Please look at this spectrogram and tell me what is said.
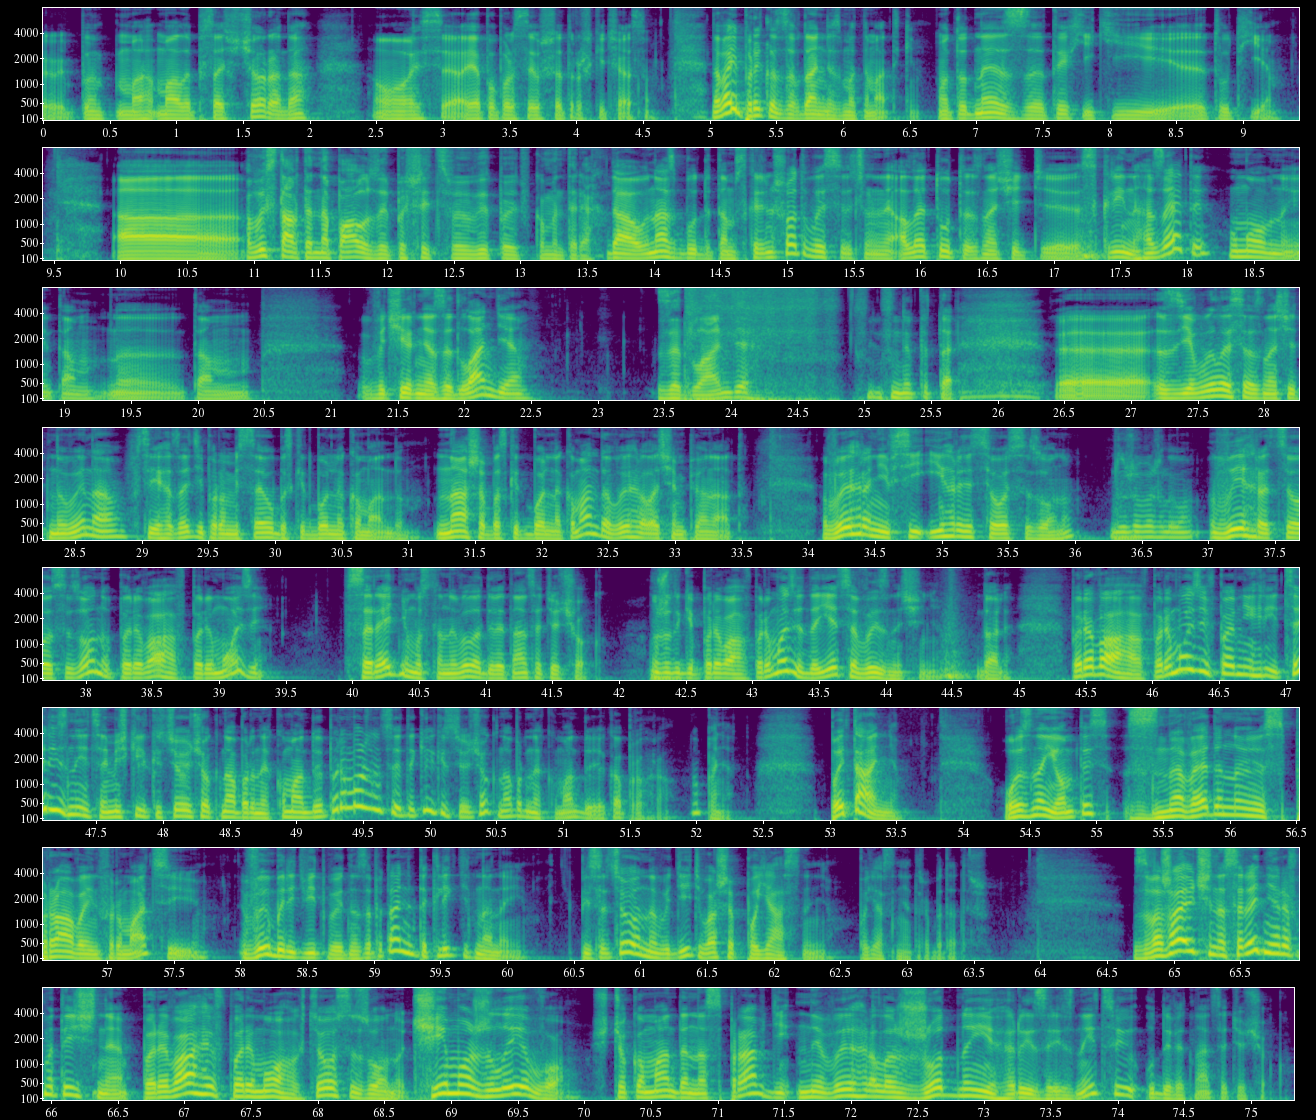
мали писати вчора, да? Ось, а я попросив ще трошки часу. Давай приклад завдання з математики. От одне з тих, які е, тут є. А ви ставте на паузу і пишіть свою відповідь в коментарях. Так, да, у нас буде там скріншот висвітлений, але тут, значить, е, скрін газети умовний, там е, там вечірня Зедландія. Зедландія? Не питай. Е, З'явилася, значить, новина в цій газеті про місцеву баскетбольну команду. Наша баскетбольна команда виграла чемпіонат. Виграні всі ігри цього сезону. Дуже важливо. Вигра цього сезону перевага в перемозі в середньому становила 19 очок. Ну, що таке перевага в перемозі дається визначення. Далі. Перевага в перемозі в певній грі це різниця між кількістю очок, набраних командою переможницею, та кількістю очок, набраних командою, яка програла. Ну, понятно. Питання. Ознайомтесь з наведеною справа інформацією. Виберіть відповідь на запитання та клікніть на неї. Після цього наведіть ваше пояснення. Пояснення треба дати. ж. Зважаючи на середнє арифметичне переваги в перемогах цього сезону, чи можливо, що команда насправді не виграла жодної гри з різницею у 19 очок?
